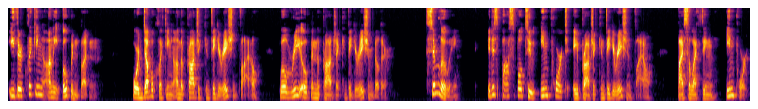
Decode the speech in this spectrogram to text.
Either clicking on the Open button or double-clicking on the project configuration file will reopen the project configuration builder. Similarly, it is possible to import a project configuration file by selecting Import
